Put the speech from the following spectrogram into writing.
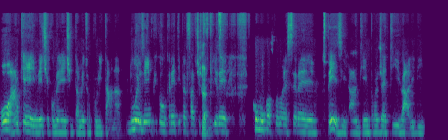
o anche invece come città metropolitana. Due esempi concreti per farci certo. capire come possono essere spesi anche in progetti validi.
